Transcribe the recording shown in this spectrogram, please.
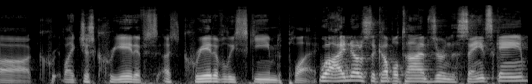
uh cr- like just creative a creatively schemed play. Well, I noticed a couple times during the Saints game,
